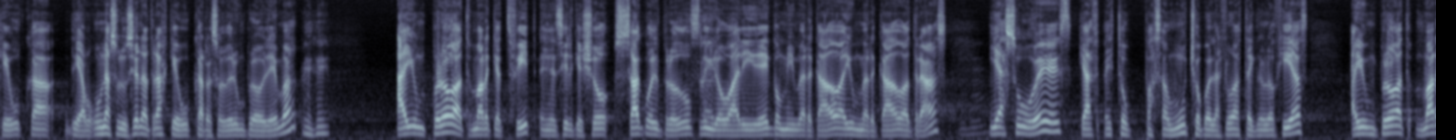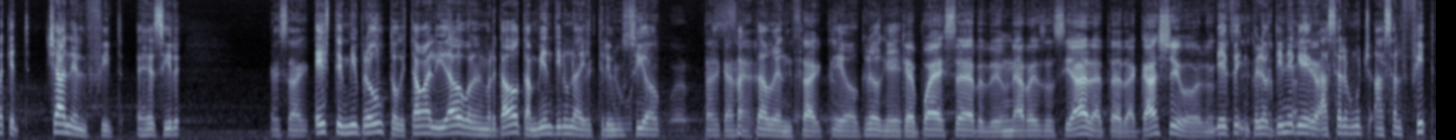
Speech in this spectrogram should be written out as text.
que busca, digamos, una solución atrás que busca resolver un problema, hay un product market fit, es decir, que yo saco el producto y lo validé con mi mercado, hay un mercado atrás. Y a su vez, que esto pasa mucho con las nuevas tecnologías, hay un product market channel fit, es decir, Exacto. este mi producto que está validado con el mercado también tiene una distribución. tal canal. Exactamente. Exacto. Digo, creo que, Que puede ser de una red social hasta la calle o pero tiene que hacer mucho, hacer fit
